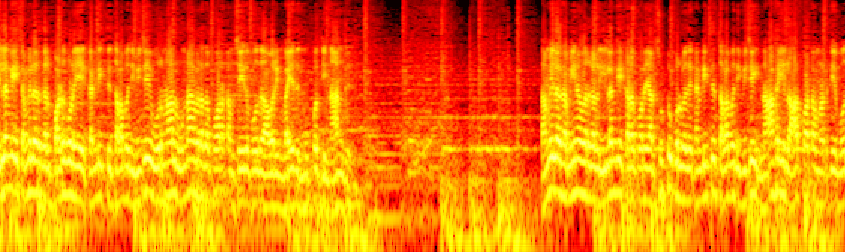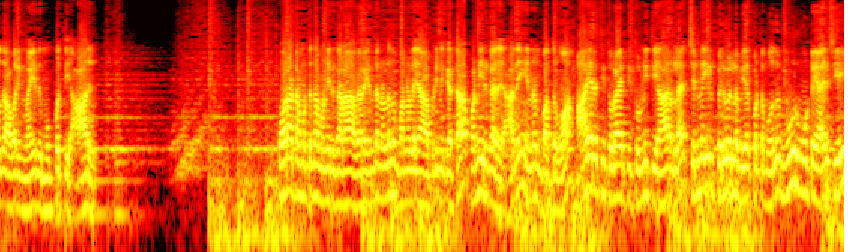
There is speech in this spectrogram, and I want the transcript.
இலங்கை தமிழர்கள் படுகொலையை கண்டித்து தளபதி விஜய் ஒரு நாள் உண்ணாவிரத போராட்டம் செய்தபோது அவரின் வயது முப்பத்தி நான்கு. தமிழக மீனவர்கள் இலங்கை கடற்படையால் சுட்டுக் கொள்வதை கண்டித்து தளபதி விஜய் நாகையில் ஆர்ப்பாட்டம் நடத்திய போது அவரின் வயது முப்பத்தி ஆறு. போராட்டம் மட்டும் தான் பண்ணிருக்காரா? வேற எந்த நல்லதும் பண்ணலையா அப்படின்னு கேட்டா பண்ணிருக்காரு. அதையும் என்னன்னு பாத்துருவோம் ஆயிரத்தி தொள்ளாயிரத்தி தொண்ணூத்தி ஆறுல சென்னையில் பெருவெள்ளம் ஏற்பட்ட போது நூறு மூட்டை அரிசியை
